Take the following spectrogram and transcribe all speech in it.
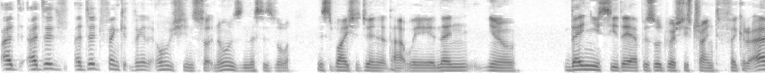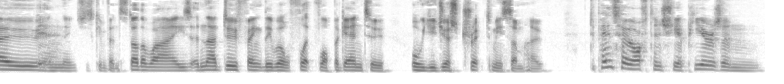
I, I did, I did think at oh, she's sort of knows, and this is this is why she's doing it that way. And then, you know, then you see the episode where she's trying to figure it out, and then she's convinced otherwise. And I do think they will flip flop again to, oh, you just tricked me somehow. Depends how often she appears in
